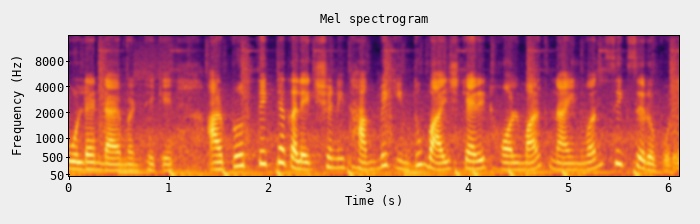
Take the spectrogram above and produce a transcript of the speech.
গোল্ড অ্যান্ড ডায়মন্ড থেকে। আর প্রত্যেকটা কালেকশনই থাকবে কিন্তু বাইশ ক্যারেট হলমার্ক নাইন ওয়ান সিক্সের ওপরে।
